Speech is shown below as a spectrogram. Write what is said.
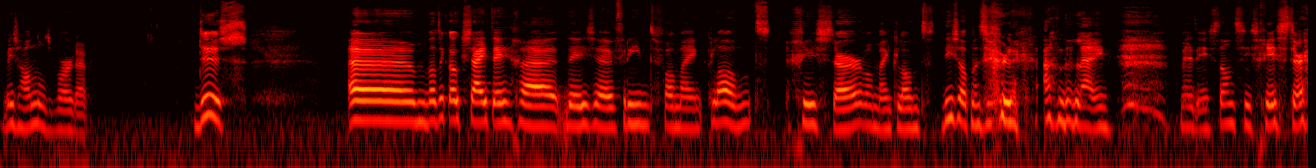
mishandeld worden. Dus um, wat ik ook zei tegen deze vriend van mijn klant gisteren, want mijn klant die zat natuurlijk aan de lijn met instanties gisteren,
